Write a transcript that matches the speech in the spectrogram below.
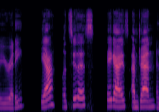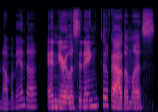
Are you ready? Yeah, let's do this. Hey guys, I'm Jen, And I'm Amanda. and you're listening to Fathomless.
